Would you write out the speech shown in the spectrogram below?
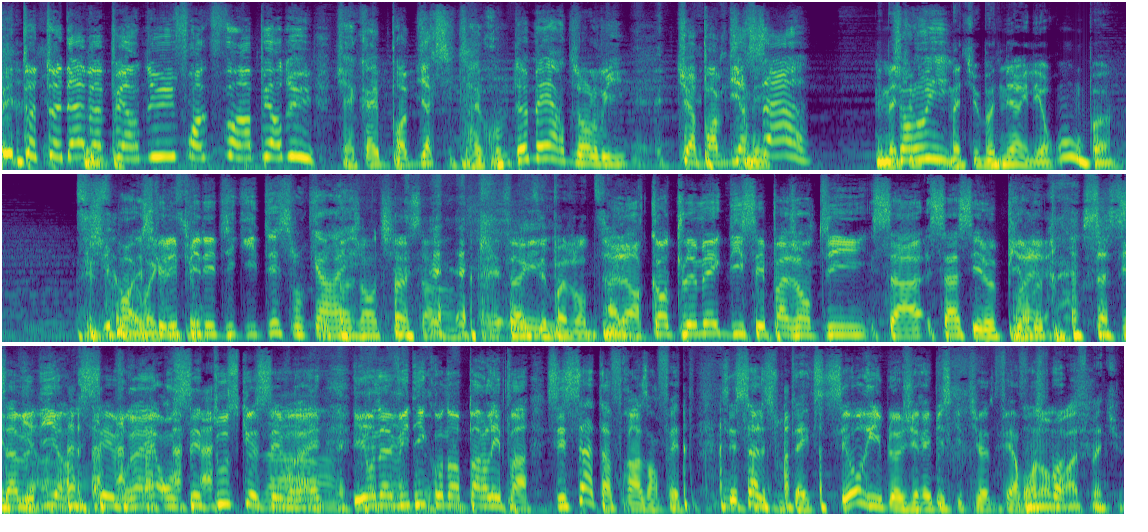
Mais Tottenham a perdu, Francfort a perdu. Tu vas quand même pas me dire que c'est un groupe de merde, Jean-Louis. Tu vas pas me dire Mais- ça Mais Mathieu, Jean-Louis. Mathieu Bonnemer, il est rond ou pas? Je sais pas, est-ce que les pieds d'étiquité sont C'est carrés pas gentil ça. C'est vrai que c'est pas gentil. Alors quand le mec dit c'est pas gentil, ça, ça c'est le pire Ouais, de tout. ça, c'est Ça veut dire c'est vrai, on sait tous que c'est Non. vrai et on avait dit qu'on n'en parlait pas. C'est ça ta phrase en fait. C'est ça le sous-texte. C'est horrible, Jérémy, ce que tu viens de faire. on l'embrasse, Mathieu.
